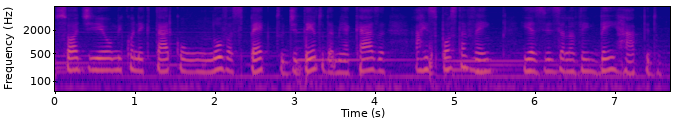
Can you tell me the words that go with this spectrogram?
só de eu me conectar com um novo aspecto de dentro da minha casa, a resposta vem. E às vezes ela vem bem rápido.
